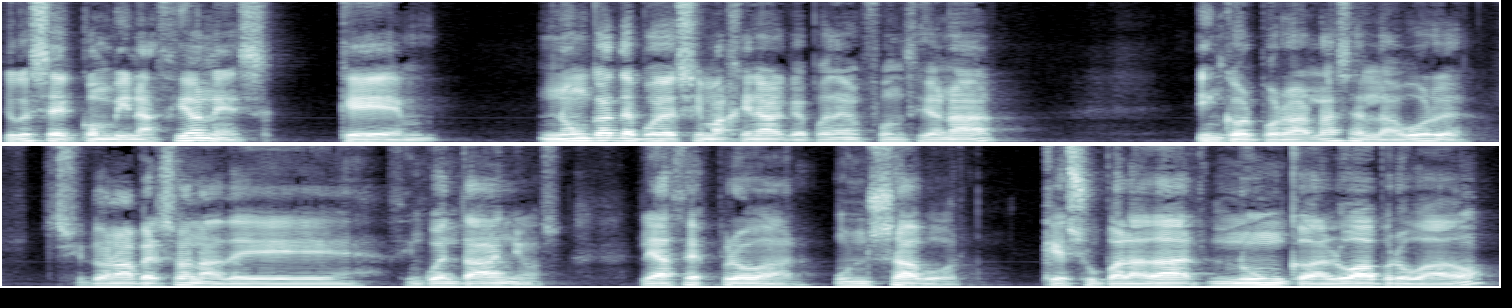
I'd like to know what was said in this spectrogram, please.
yo qué sé, combinaciones que nunca te puedes imaginar que pueden funcionar, incorporarlas en la burger. Si tú a una persona de 50 años le haces probar un sabor que su paladar nunca lo ha probado,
